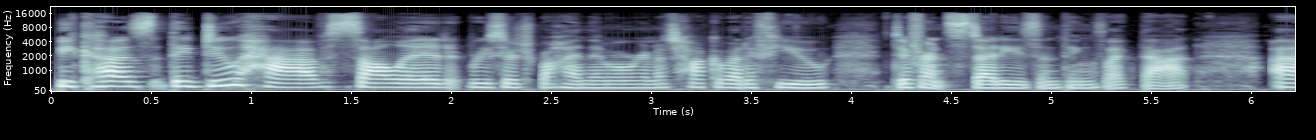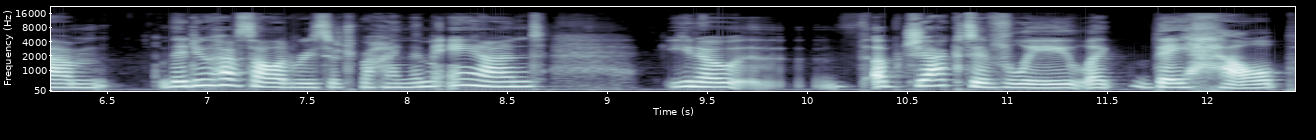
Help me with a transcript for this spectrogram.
because they do have solid research behind them, and we're going to talk about a few different studies and things like that. Um, they do have solid research behind them, and you know, objectively, like they help,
